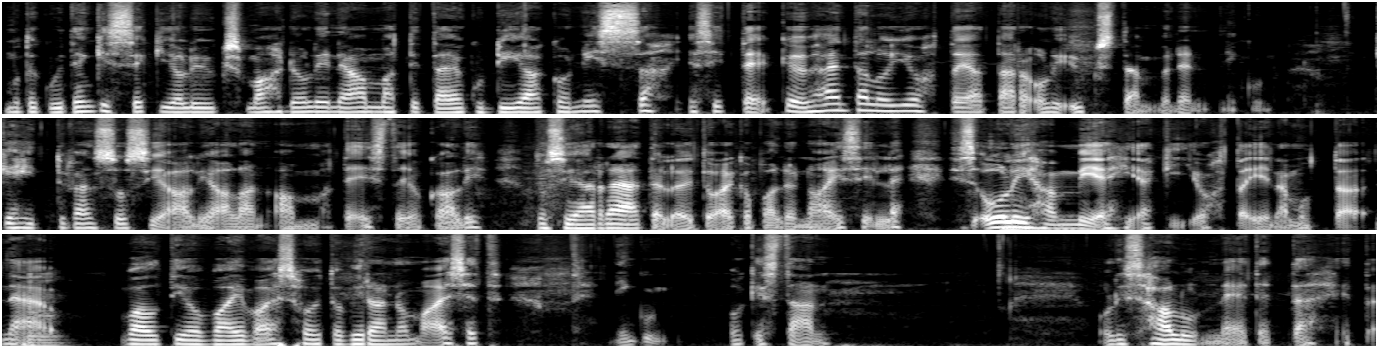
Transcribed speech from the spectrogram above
mutta kuitenkin sekin oli yksi mahdollinen ammatti tai joku diakonissa. Ja sitten köyhäintalon johtajatar oli yksi tämmöinen niin kuin kehittyvän sosiaalialan ammateista, joka oli tosiaan räätälöity aika paljon naisille. Siis olihan miehiäkin johtajina, mutta nämä mm. valtion vaivaishoitoviranomaiset niin kuin oikeastaan olisi halunneet, että, että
